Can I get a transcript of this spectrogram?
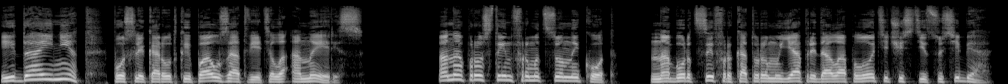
«И да, и нет», — после короткой паузы ответила Анейрис. «Она просто информационный код, набор цифр, которому я придала плоти частицу себя.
